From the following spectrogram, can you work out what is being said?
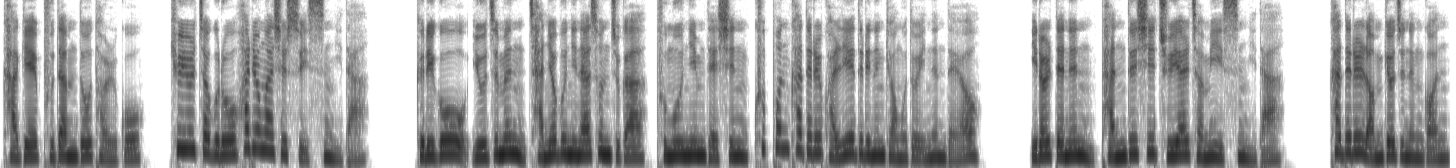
가게 부담도 덜고 효율적으로 활용하실 수 있습니다. 그리고 요즘은 자녀분이나 손주가 부모님 대신 쿠폰 카드를 관리해드리는 경우도 있는데요. 이럴 때는 반드시 주의할 점이 있습니다. 카드를 넘겨주는 건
